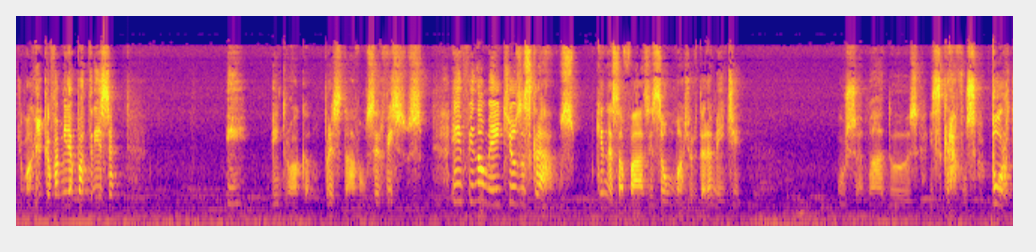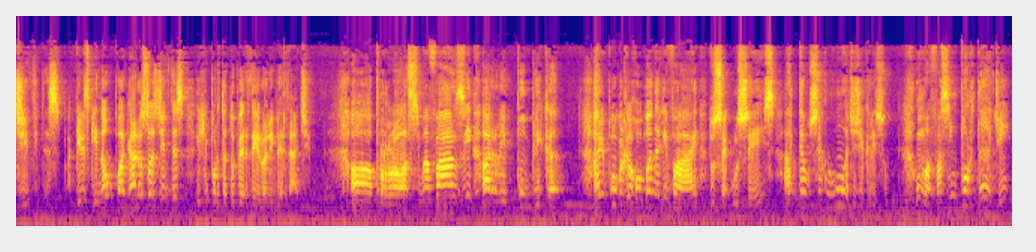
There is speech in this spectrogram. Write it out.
de uma rica família patrícia e, em troca, prestavam serviços. E, finalmente, os escravos, que nessa fase são majoritariamente os chamados escravos por dívidas, aqueles que não pagaram suas dívidas e que, portanto, perderam a liberdade. A próxima fase, a República. A República Romana que vai do século VI até o século I a.C. Uma fase importante, hein?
